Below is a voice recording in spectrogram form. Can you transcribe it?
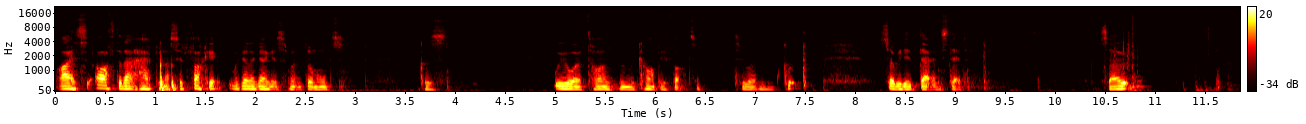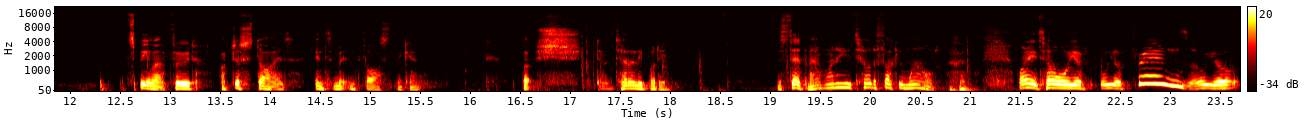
I, after that happened, I said, fuck it, we're going to go get some McDonald's because we all have times when we can't be fucked to, to um, cook. So we did that instead. So, speaking about food, I've just started intermittent fasting again. But shh, don't tell anybody. Instead, man, why don't you tell the fucking world? why don't you tell all your all your friends, all your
